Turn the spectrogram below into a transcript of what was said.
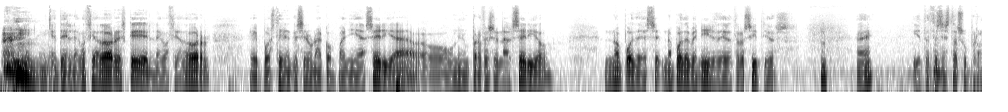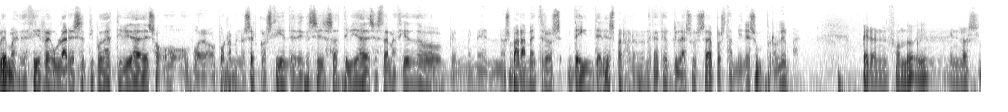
del negociador, es que el negociador eh, pues tiene que ser una compañía seria o un profesional serio, no puede, no puede venir de otros sitios. ¿eh? Y entonces esto es un problema, es decir, regular ese tipo de actividades o, por, lo menos ser consciente de que si esas actividades se están haciendo en los parámetros de interés para la organización que las usa, pues también es un problema. Pero en el fondo, eh, en los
